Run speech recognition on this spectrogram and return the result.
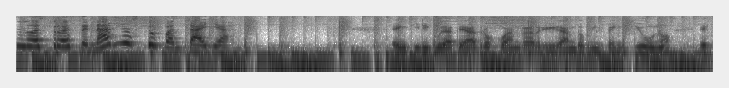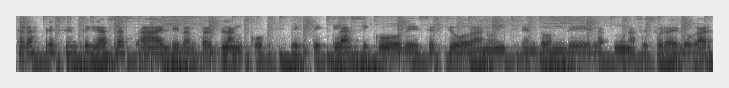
Nuestro escenario es tu pantalla. En Quiricura Teatro Juan Radrigán 2021 estarás presente gracias a El Delantal Blanco, este clásico de Sergio Odanovich en donde una asesora del hogar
